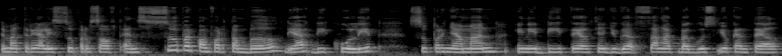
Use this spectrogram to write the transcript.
the material is super soft and super comfortable ya di kulit, super nyaman. Ini detailnya juga sangat bagus. You can tell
